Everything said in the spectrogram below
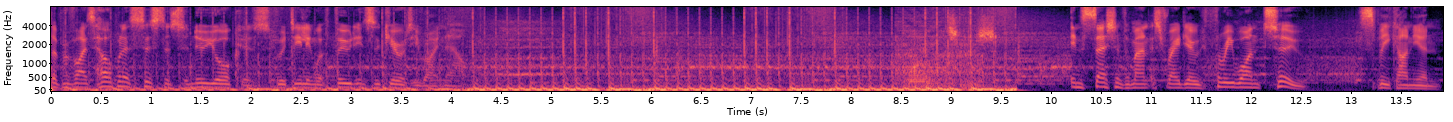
that provides help and assistance to New Yorkers who are dealing with food insecurity right now. In session for Mantis Radio 312, Speak Onion.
